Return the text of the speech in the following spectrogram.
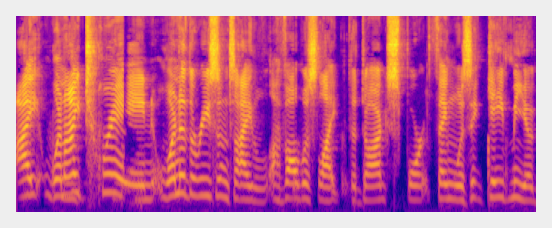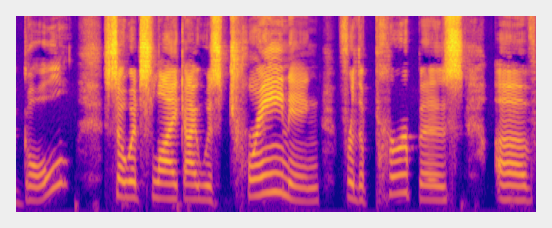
I when I train, one of the reasons I have always liked the dog sport thing was it gave me a goal. So it's like I was training for the purpose of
